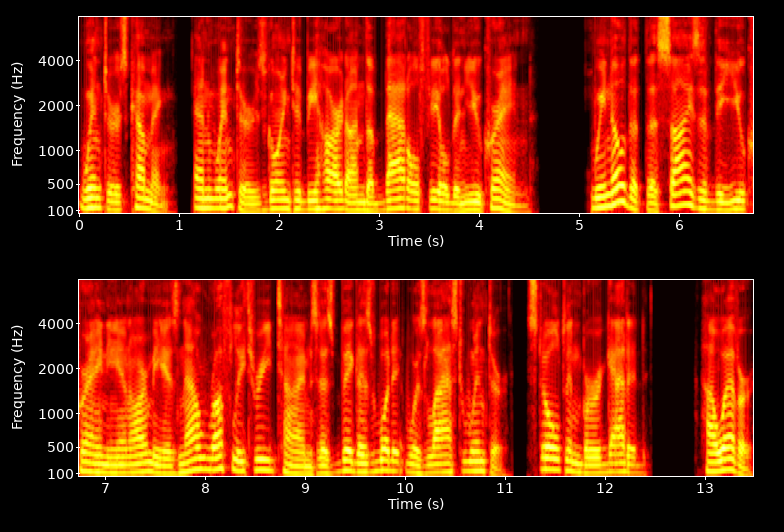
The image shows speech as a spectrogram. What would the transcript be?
Winter's coming, and winter's going to be hard on the battlefield in Ukraine. We know that the size of the Ukrainian army is now roughly three times as big as what it was last winter, Stoltenberg added. However,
